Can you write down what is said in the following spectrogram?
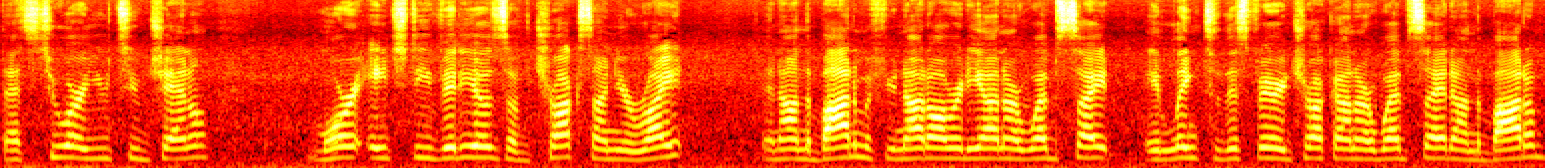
That's to our YouTube channel. More HD videos of trucks on your right. And on the bottom, if you're not already on our website, a link to this very truck on our website on the bottom.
